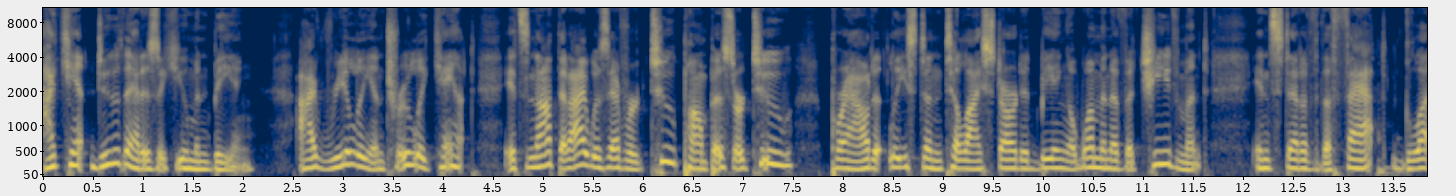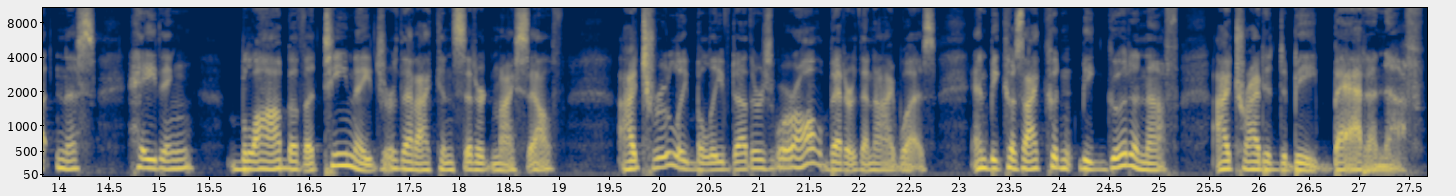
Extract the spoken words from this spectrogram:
I can't do that as a human being. I really and truly can't. It's not that I was ever too pompous or too proud, at least until I started being a woman of achievement instead of the fat, gluttonous, hating blob of a teenager that I considered myself. I truly believed others were all better than I was, and because I couldn't be good enough, I tried to be bad enough,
